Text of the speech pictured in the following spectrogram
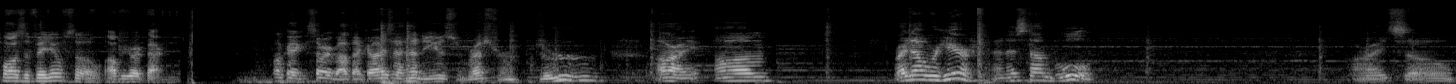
pause the video, so I'll be right back. Okay, sorry about that, guys, I had to use the restroom. Alright, um, right now we're here in Istanbul. Alright, so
